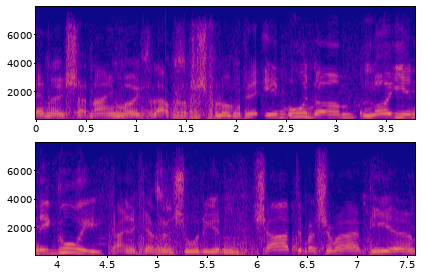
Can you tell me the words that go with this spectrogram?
Ene, Shanaimo, es darf sich gesplungen. Ve im Udom, Loye, Negui. Keine kennen sich in Schurien. Schate, Bashemai, Piem,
